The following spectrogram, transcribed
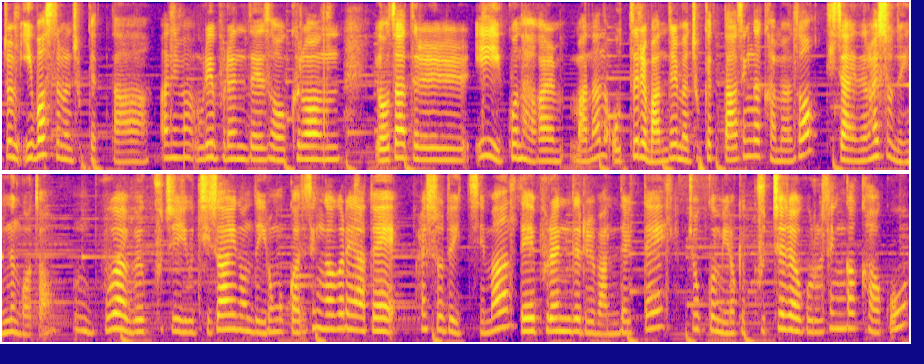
좀 입었으면 좋겠다. 아니면 우리 브랜드에서 그런 여자들이 입고 나갈 만한 옷들을 만들면 좋겠다 생각하면서 디자인을 할 수도 있는 거죠. 음, 뭐야, 왜 굳이 이거 디자이너인데 이런 것까지 생각을 해야 돼? 할 수도 있지만 내 브랜드를 만들 때 조금 이렇게 구체적으로 생각하고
